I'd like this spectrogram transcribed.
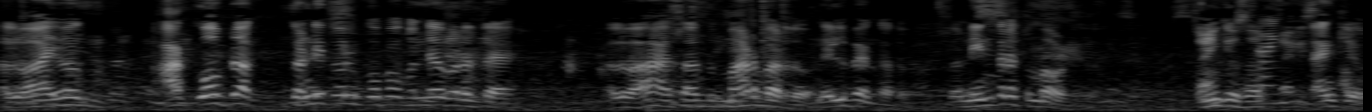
ಅಲ್ವಾ? ಇವಾಗ ಆ ಕೋಪ ಖಂಡಿತವಾಗ್ಲೂ ಕೋಪ ಬಂದೇ ಬರುತ್ತೆ. ಅಲ್ವಾ? ಸೊ ಅದು ಮಾಡಬಾರ್ದು. ನಿಲ್ಬೇಕದು ಸೊ ನಿಂತ್ರೆ ತುಂಬಾ ಒಳ್ಳೇದು. Thank you sir thank you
